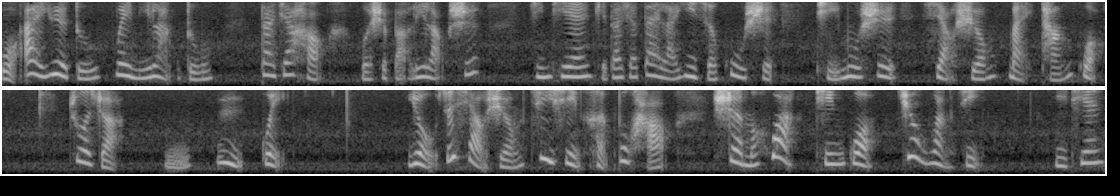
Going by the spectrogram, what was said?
我爱阅读，为你朗读。大家好，我是宝丽老师，今天给大家带来一则故事，题目是《小熊买糖果》，作者吴玉贵。有只小熊记性很不好，什么话听过就忘记。一天，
